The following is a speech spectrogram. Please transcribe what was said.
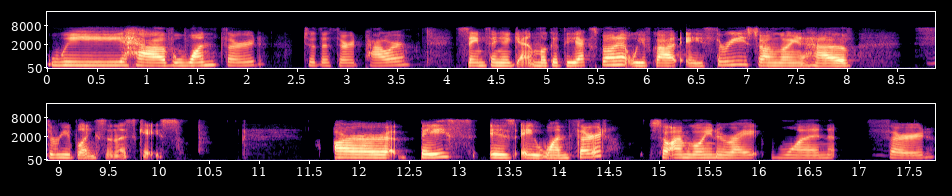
we have one third to the third power. Same thing again, look at the exponent. We've got a 3, so I'm going to have three blanks in this case. Our base is a one third. So I'm going to write one third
